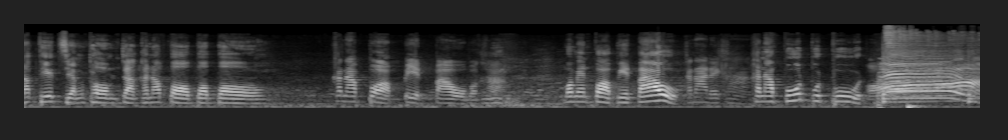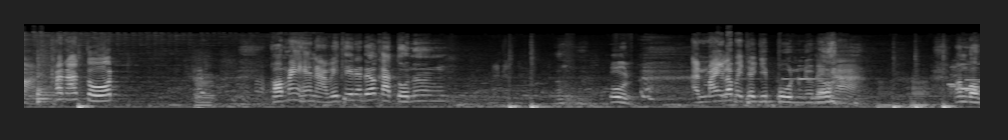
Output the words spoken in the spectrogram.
นักเทศน์เสียงทองจากคณะปอปอปอคณะปอบเป็ดเป่าปะค่ะ บ่แม่นปอเปียดเป้าคณะใดค่ะคณะปูดปูดปูดอ๋อคณะตูดขอไม่ให้หนาเวทีนะเด้อค่ะตัวหนึ่งพูดอันไม่เราไปเที่ยวญี่ปุ่นอยู่ไหมค่ะ มันบอก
